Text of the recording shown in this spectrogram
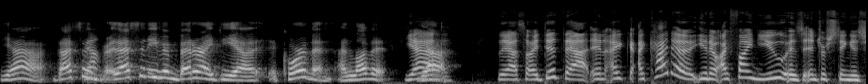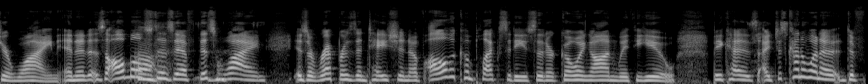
Yeah, that's a Yeah. that's an even better idea. Coravin, I love it. Yeah. yeah. Yeah, so I did that, and I, I kind of, you know, I find you as interesting as your wine, and it is almost Oh. as if this mm-hmm. wine is a representation of all the complexities that are going on with you. Because I just kind of want to def-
